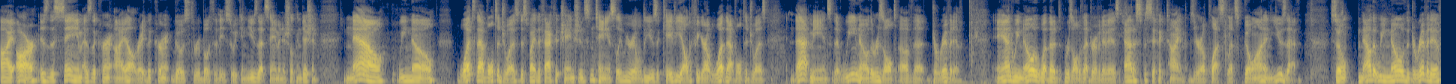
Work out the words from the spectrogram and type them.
IR is the same as the current IL, right? The current goes through both of these, so we can use that same initial condition. Now we know what that voltage was, despite the fact it changed instantaneously. We were able to use a KVL to figure out what that voltage was. And that means that we know the result of the derivative. And we know what the result of that derivative is at a specific time, 0 plus. Let's go on and use that. So now that we know the derivative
